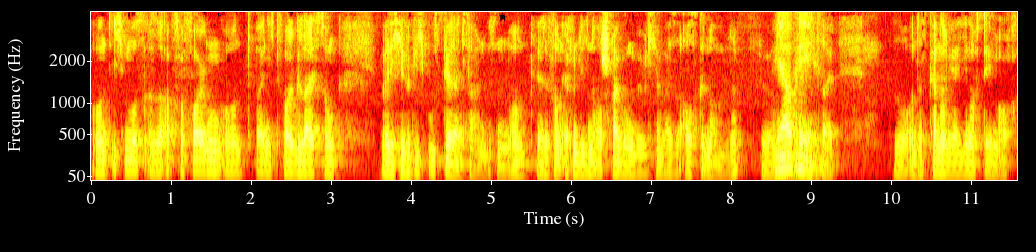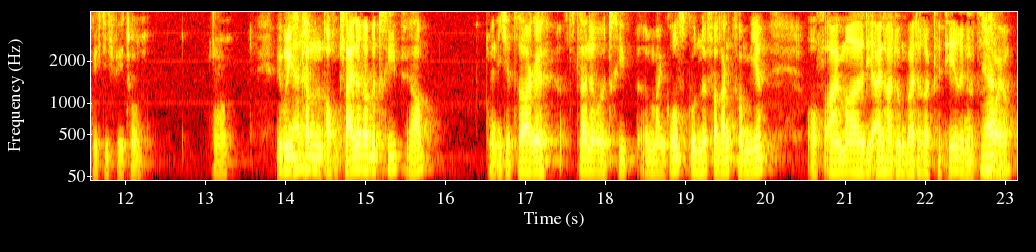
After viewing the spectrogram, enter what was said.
und ich muss also abverfolgen und bei nicht Folgeleistung werde ich hier wirklich Bußgelder zahlen müssen und werde von öffentlichen Ausschreibungen möglicherweise ausgenommen ne, für ja, okay. diese Zeit. So, und das kann dann ja je nachdem auch richtig wehtun. Ja. Übrigens ja, kann auch ein kleinerer Betrieb, ja, wenn ich jetzt sage, als kleinerer Betrieb, äh, mein Großkunde verlangt von mir auf einmal die Einhaltung weiterer Kriterien als ja. vorher.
